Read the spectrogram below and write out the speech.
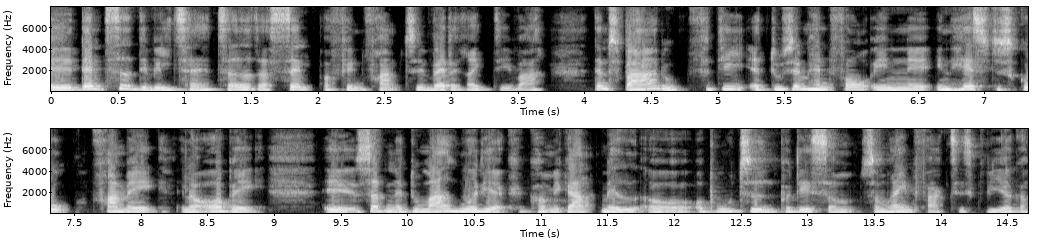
Øh, den tid, det ville tage taget dig selv at finde frem til, hvad det rigtige var, den sparer du, fordi at du simpelthen får en, øh, en hestesko fremad eller opad, øh, sådan at du meget hurtigere kan komme i gang med at, at bruge tiden på det, som, som rent faktisk virker.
